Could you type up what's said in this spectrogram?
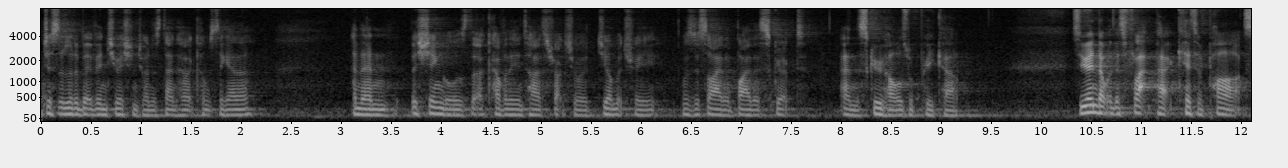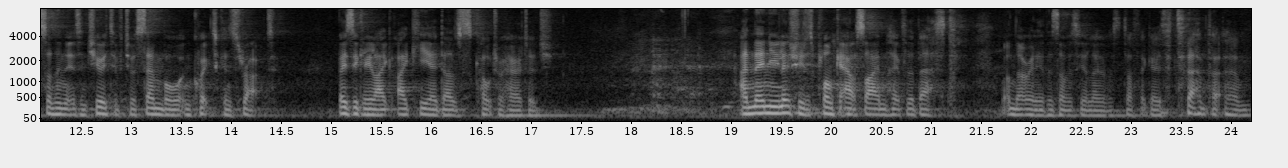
just a little bit of intuition to understand how it comes together. And then the shingles that cover the entire structure with geometry was decided by the script, and the screw holes were pre-cut. So you end up with this flat pack kit of parts, something that is intuitive to assemble and quick to construct basically like IKEA does cultural heritage. And then you literally just plonk it outside and hope for the best. Well, not really, there's obviously a load of stuff that goes into that. But, um,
